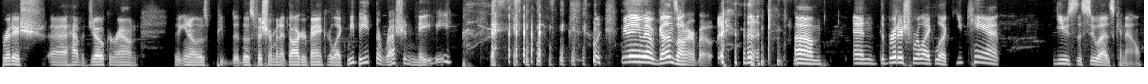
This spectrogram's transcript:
British uh, have a joke around you know those peop those fishermen at Dogger Bank are like, we beat the Russian Navy. We didn't even have guns on our boat. um, and the British were like, look, you can't use the Suez Canal.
